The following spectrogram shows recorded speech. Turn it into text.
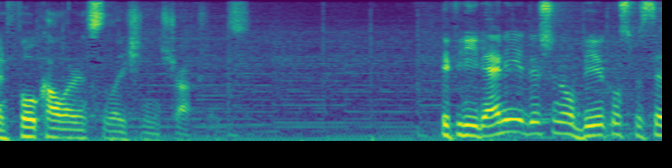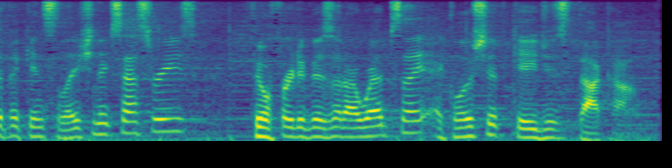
and full color installation instructions. If you need any additional vehicle specific installation accessories, feel free to visit our website at glowshiftgauges.com.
